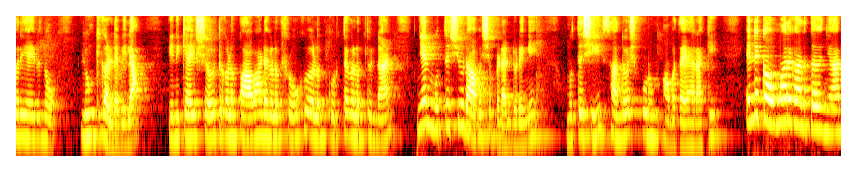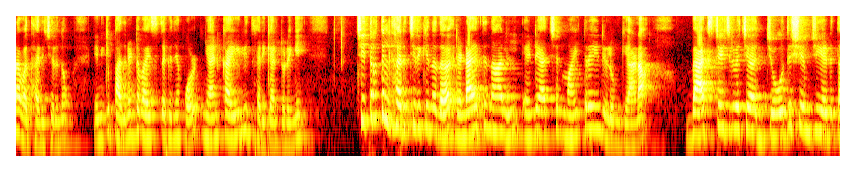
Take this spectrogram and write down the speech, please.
വരെയായിരുന്നു ലുങ്കികളുടെ വില. എനിക്കായി ഷർട്ടുകളും പാവാടകളും ഫ്രോക്കുകളും കുർത്തകളും തുന്നാൻ ഞാൻ മുത്തശ്ശിയോട് ആവശ്യപ്പെടാൻ തുടങ്ങി. മുത്തശ്ശി സന്തോഷപൂർവം അവ തയ്യാറാക്കി. എന്റെ കൗമാരകാലത്ത് ഞാൻ അവ ധരിച്ചിരുന്നു. എനിക്ക് പതിനെട്ട് വയസ്സ് തികഞ്ഞപ്പോൾ ഞാൻ കയ്യിൽ ധരിക്കാൻ തുടങ്ങി. ചിത്രത്തിൽ ധരിച്ചിരിക്കുന്നത് രണ്ടായിരത്തി നാലിൽ എന്റെ അച്ഛൻ മൈത്രേയന്റെ ലുങ്കിയാണ്. ബാക്ക് സ്റ്റേജിൽ വെച്ച് ജ്യോതിഷ് എം ജി എടുത്ത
